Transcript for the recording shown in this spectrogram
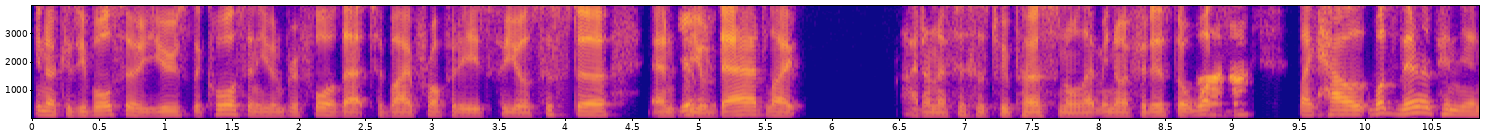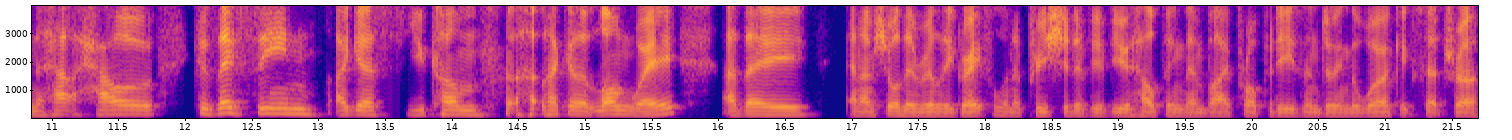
you know because you've also used the course and even before that to buy properties for your sister and for yep your dad like I don't know if this is too personal, let me know if it is, but what's no like how what's their opinion? How how because they've seen, I guess, you come like a long way. Are they and I'm sure they're really grateful and appreciative of you helping them buy properties and doing the work, etc.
